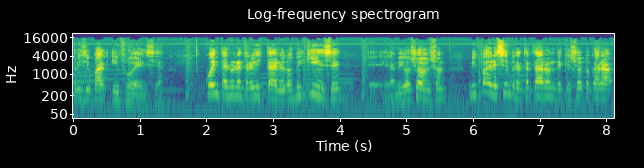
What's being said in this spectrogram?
principal influencia. cuenta en una entrevista en el 2015, eh, el amigo Johnson, mis padres siempre trataron de que yo tocara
